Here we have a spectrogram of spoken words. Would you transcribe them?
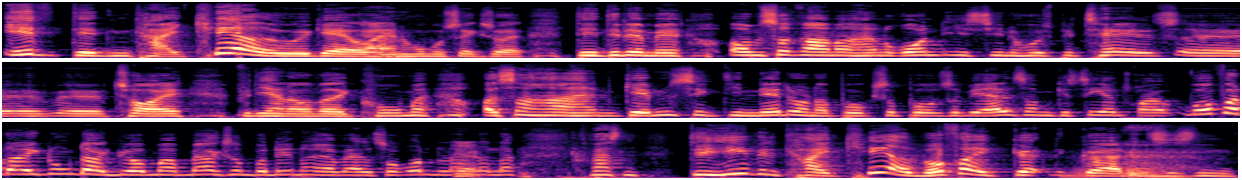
et, det er den karikerede udgave ja. Af en homoseksuel. Det er det der med, om så render han rundt i sin hospitals øh, øh, tøj, fordi han har jo været i koma, og så har han gennemsigtige netunderbukser på, så vi alle sammen kan se hans røv. Hvorfor er der ikke nogen, der har gjort mig opmærksom på det, når jeg valser rundt? Ja. Ja. Det, er bare sådan, det er helt vildt karikeret. Hvorfor ikke gør, gør det til sådan...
